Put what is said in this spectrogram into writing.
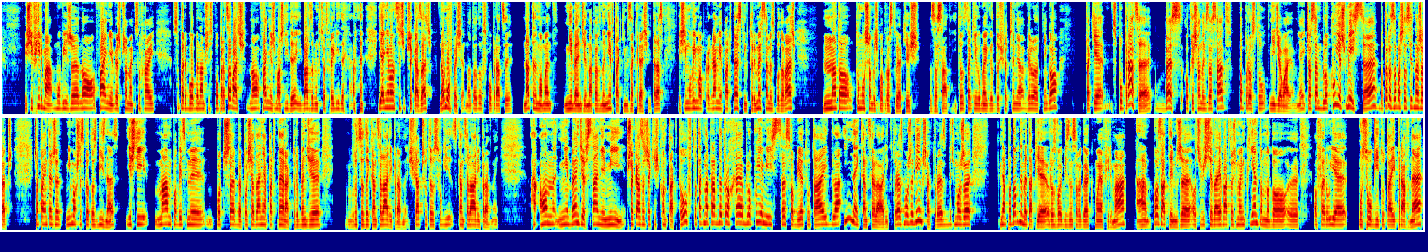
jeśli firma mówi, że no fajnie, wiesz Przemek, słuchaj, super byłoby nam się współpracować, no fajnie, że masz lidy i bardzo bym chciał twoje lidy, ale ja nie mam co ci przekazać, no mówmy się, no to tu współpracy na ten moment nie będzie, na pewno nie w takim zakresie. I teraz, jeśli mówimy o programie partnerskim, który my chcemy zbudować, no to tu muszą być po prostu jakieś zasady. I to z takiego mojego doświadczenia wieloletniego takie współprace bez określonych zasad po prostu nie działają. Nie? I czasem blokujesz miejsce, bo teraz zobacz, to jest jedna rzecz. Trzeba pamiętać, że mimo wszystko to jest biznes. Jeśli mam powiedzmy potrzebę posiadania partnera, który będzie, wrócę do tej kancelarii prawnej, świadczył te usługi z kancelarii prawnej, a on nie będzie w stanie mi przekazać jakichś kontaktów, to tak naprawdę trochę blokuje miejsce sobie tutaj dla innej kancelarii, która jest może większa, która jest być może na podobnym etapie rozwoju biznesowego jak moja firma, a poza tym, że oczywiście daje wartość moim klientom, no bo y, oferuję usługi tutaj prawne,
